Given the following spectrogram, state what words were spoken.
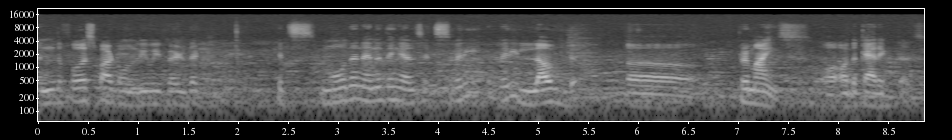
in the first part only we felt that it's more than anything else. It's very very loved uh, premise or, or the characters,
